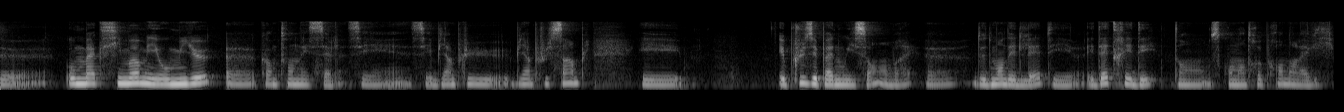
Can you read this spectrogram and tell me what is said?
euh, au maximum et au mieux euh, quand on est seul. C'est bien plus, bien plus simple et, et plus épanouissant en vrai euh, de demander de l'aide et, et d'être aidé dans ce qu'on entreprend dans la vie.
